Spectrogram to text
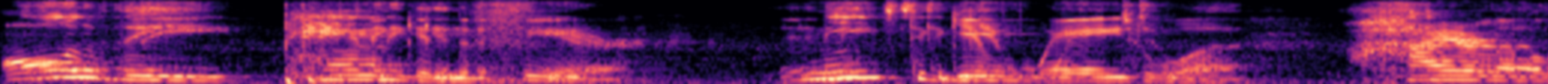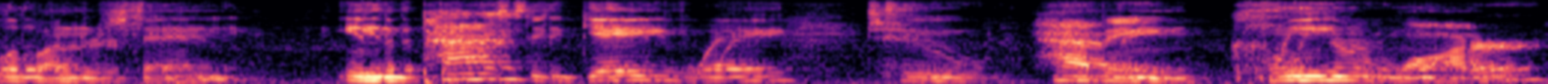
all of the panic and the fear it needs to give way to a higher level of understanding. In the past, it gave way to having cleaner water,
